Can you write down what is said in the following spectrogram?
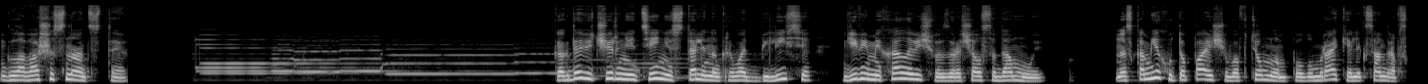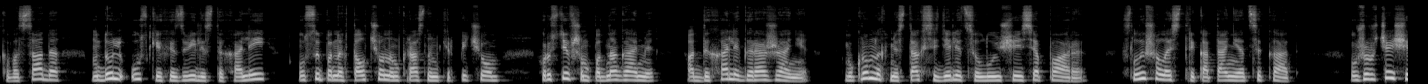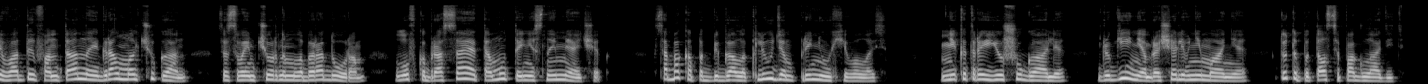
Глава 16. Когда вечерние тени стали накрывать Тбилиси, Гиви Михайлович возвращался домой. На скамьях утопающего в темном полумраке Александровского сада вдоль узких извилистых аллей, усыпанных толченым красным кирпичом, хрустевшим под ногами, отдыхали горожане. В укромных местах сидели целующиеся пары. Слышалось стрекотание цикад – у журчащей воды фонтана играл мальчуган со своим черным лабрадором, ловко бросая тому теннисный мячик. Собака подбегала к людям, принюхивалась. Некоторые ее шугали, другие не обращали внимания, кто-то пытался погладить.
